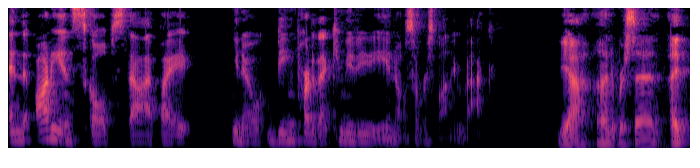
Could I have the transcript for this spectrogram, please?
And the audience sculpts that by, you know, being part of that community and also responding back. Yeah, 100%. I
